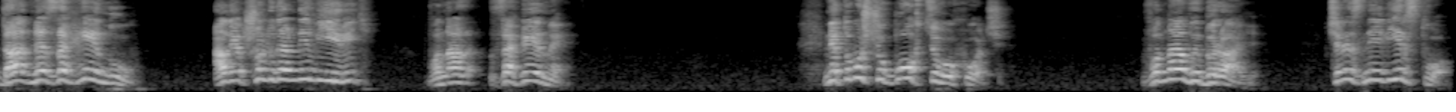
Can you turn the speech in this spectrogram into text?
да, не загинув. Але якщо людина не вірить, вона загине. Не тому, що Бог цього хоче. Вона вибирає через невірство.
